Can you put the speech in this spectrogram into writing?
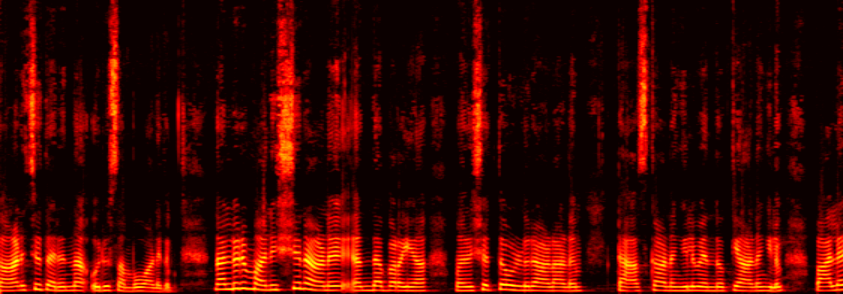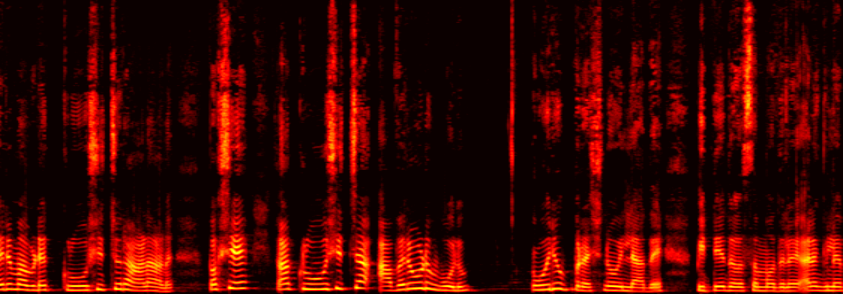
കാണിച്ചു തരുന്ന ഒരു സംഭവമാണിത്. നല്ലൊരു മനുഷ്യനാണ് എന്താ പറയുക മനുഷ്യത്വം ഉള്ള ഒരാളാണ് ടാസ്ക് ആണെങ്കിലും എന്തൊക്കെയാണെങ്കിലും പലരും അവിടെ ക്രൂശിച്ച ഒരാളാണ് പക്ഷേ ആ ക്രൂശിച്ച അവരോട് പോലും ഒരു പ്രശ്നവും ഇല്ലാതെ പിറ്റേ ദിവസം മുതൽ അല്ലെങ്കിൽ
